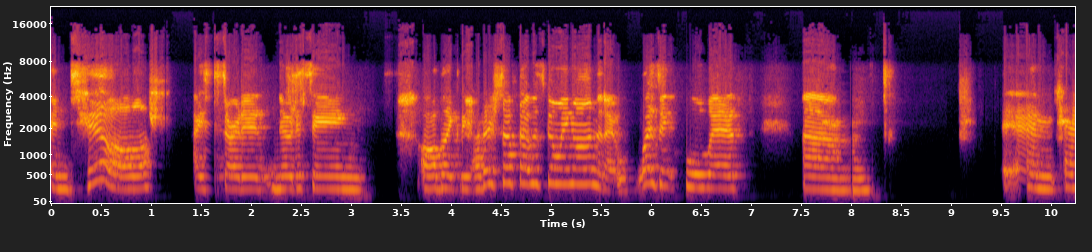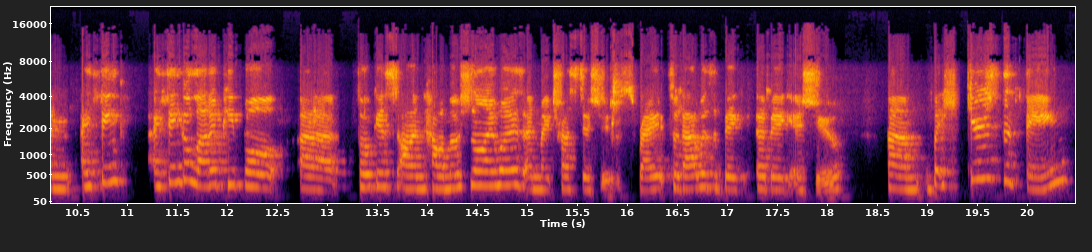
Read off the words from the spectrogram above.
until I started noticing all like the other stuff that was going on that I wasn't cool with. Um, and and I think I think a lot of people uh, focused on how emotional I was and my trust issues, right? So that was a big a big issue. Um, but here's the thing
